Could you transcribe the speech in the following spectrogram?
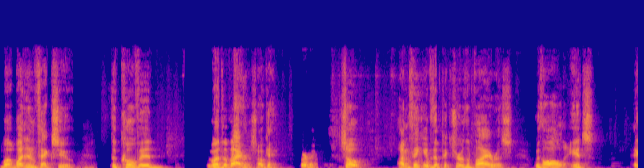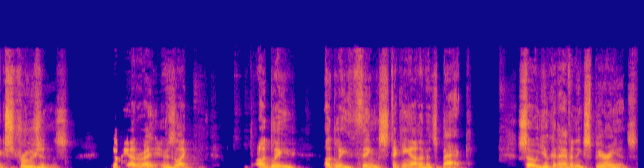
What what infects you? The COVID, well, the virus. Okay, perfect. So I'm thinking of the picture of the virus with all its extrusions coming out. Right, it was like ugly, ugly things sticking out of its back. So you can have an experience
